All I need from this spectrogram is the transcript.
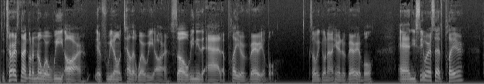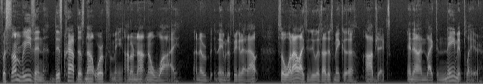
The turret's not going to know where we are if we don't tell it where we are. So we need to add a player variable. So we go down here to variable, and you see where it says player? For some reason, this crap does not work for me. I do not know why. I've never been able to figure that out. So what I like to do is I just make a object, and then I like to name it player.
